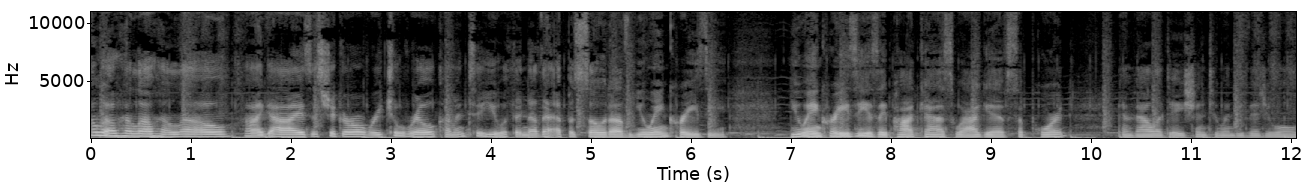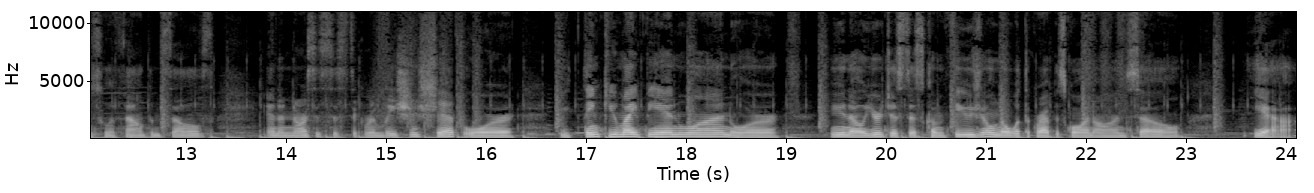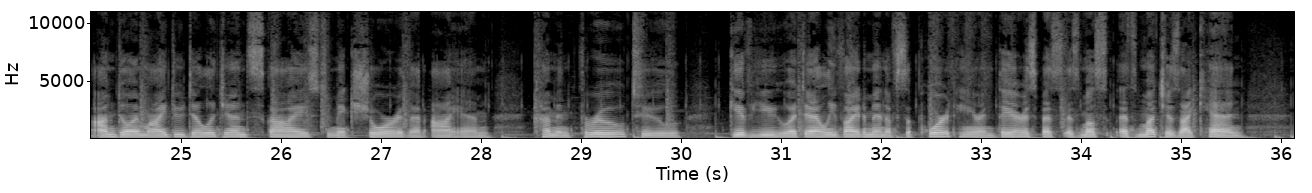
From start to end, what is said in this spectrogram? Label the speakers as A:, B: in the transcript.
A: Hello, hello, hello. Hi, guys. It's your girl Rachel Real coming to you with another episode of You Ain't Crazy. You Ain't Crazy is a podcast where I give support and validation to individuals who have found themselves in a narcissistic relationship, or you think you might be in one, or you know, you're just as confused. You don't know what the crap is going on. So, yeah, I'm doing my due diligence, guys, to make sure that I am coming through to give you a daily vitamin of support here and there as best as much as much as I can.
